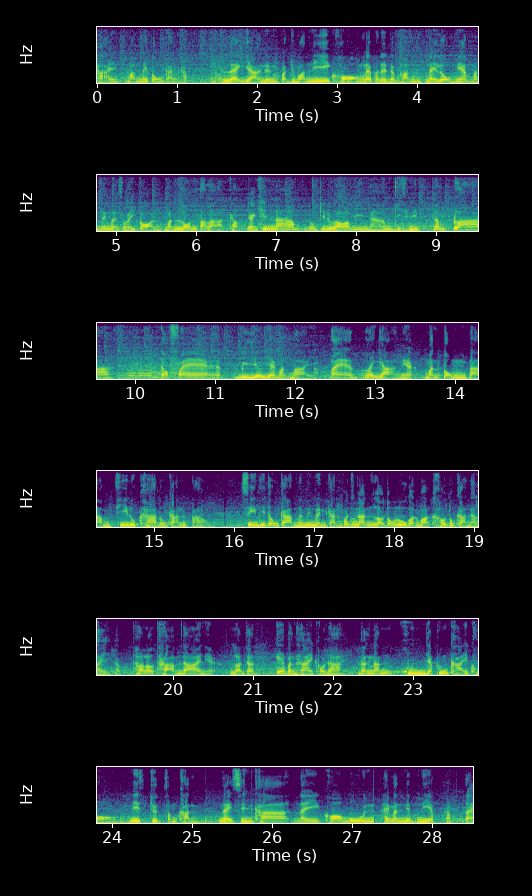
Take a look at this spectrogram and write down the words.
ขายมันไม่ตรงกันครับและอีกอย่างหนึ่งปัจจุบันนี้ของและผลิตภัณฑ์ในโลกนี้มันไม่เหมือนสมัยก่อน มันล้นตลาดครับ อย่างเช่นน้ำลองคิดดูครับว่ามีน้ำกี่ชนิด น้ำปลากาแฟมีเยอะแยะมากมาย แต่ละอย่างเนี่ยมันตรงตามที่ลูกค้าต้องการหรือเปล่า สิ่งที่ต้องการมันไม่เหมือนกัน เพราะฉะนั้นเราต้องรู้ก่อนว่าเขาต้องการอะไรครับ ถ้าเราถามได้เนี่ยเราจะแก้ปัญหาเขาได้ ดังนั้นคุณอย่าเพิ่งขายของนี่จุดสำคัญ ในสินค้าในข้อมูลให้มันเนียบๆครับแต่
